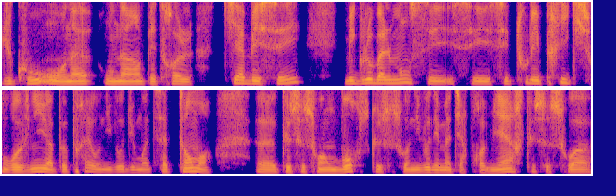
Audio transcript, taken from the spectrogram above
du coup, on a un pétrole qui a baissé, mais globalement, c'est tous les prix qui sont revenus à peu près au niveau du mois de septembre, heu, que ce soit en bourse, que ce soit au niveau des matières premières, que ce soit,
